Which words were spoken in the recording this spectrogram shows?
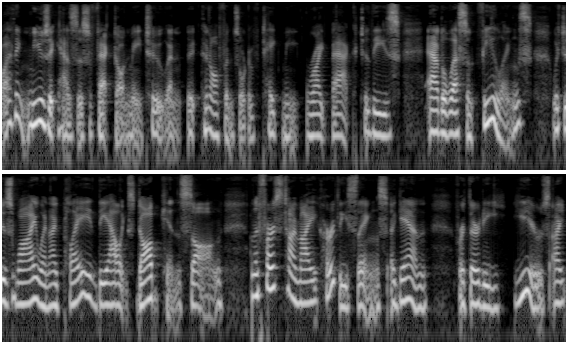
I think music has this effect on me too, and it can often sort of take me right back to these adolescent feelings, which is why when I played the Alix Dobkin's song, the first time I heard these things again for 30 years, I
